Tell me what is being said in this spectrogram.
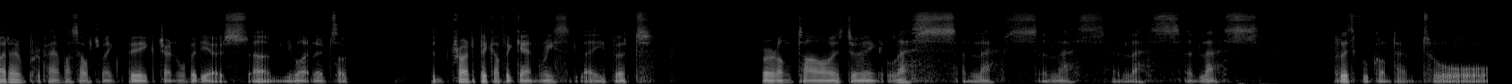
I don't prepare myself to make big general videos. Um, you might notice I've been trying to pick up again recently, but for a long time I was doing less and less and less and less and less political content or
